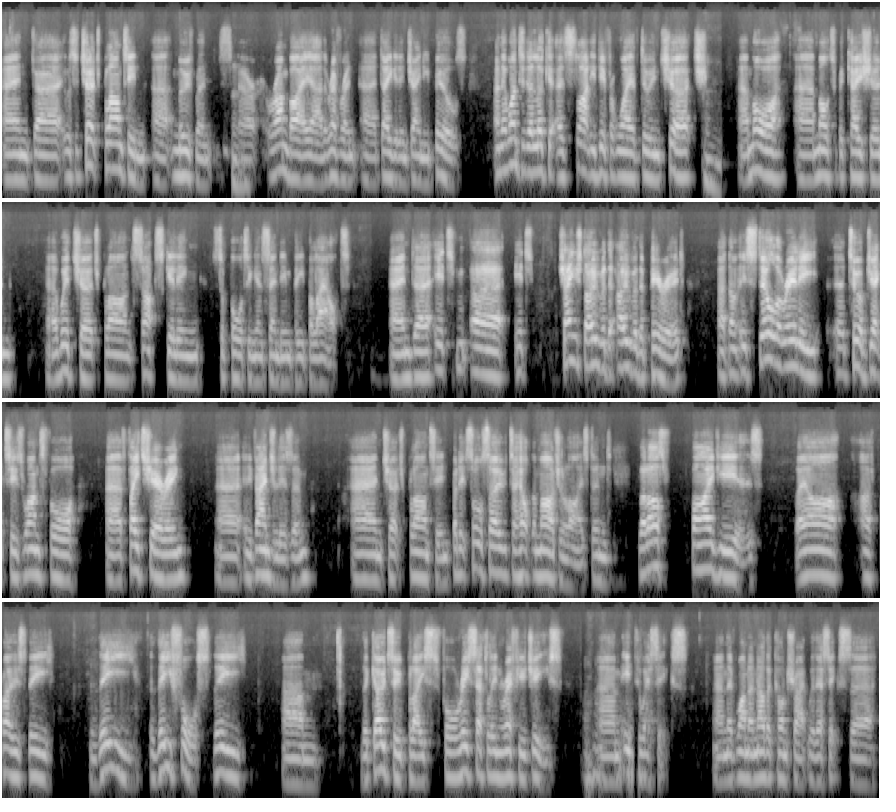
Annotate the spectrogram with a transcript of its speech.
and uh, it was a church planting uh, movement mm. uh, run by uh, the Reverend uh, David and Janie Bills, and they wanted to look at a slightly different way of doing church, mm. more multiplication with church plants, upskilling, supporting, and sending people out. And it's it's changed over the over the period. It's still really two objectives. One's for faith sharing uh, evangelism and church planting, but it's also to help the marginalized. And the last five years, they are, I suppose, the the the force, the um, the go-to place for resettling refugees mm-hmm. um, into Essex, and they've won another contract with Essex uh,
